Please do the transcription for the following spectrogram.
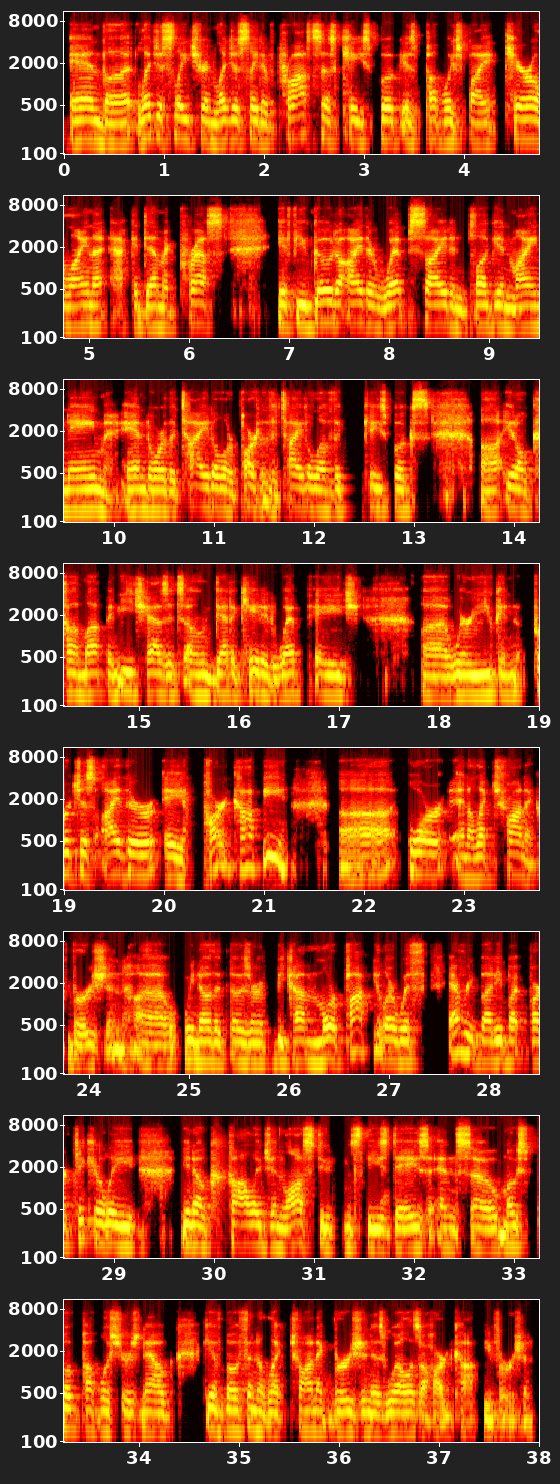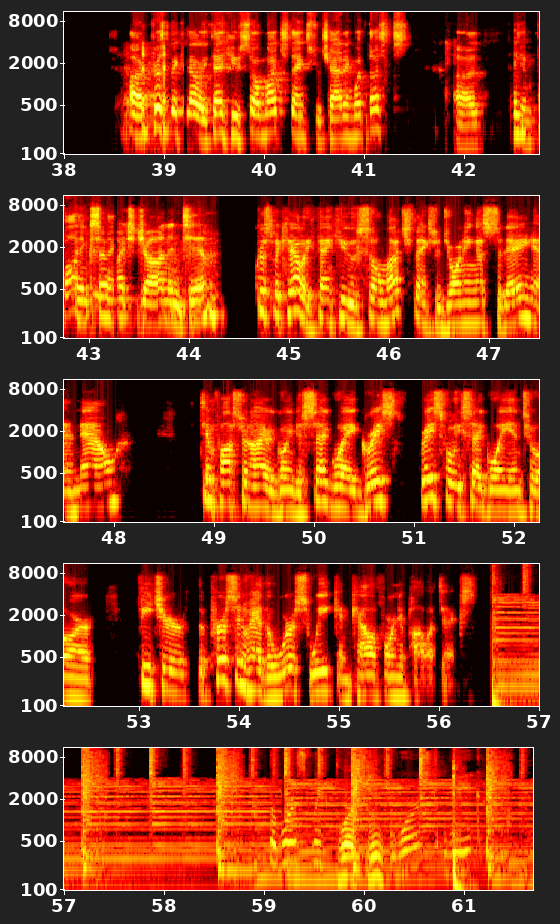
and the Legislature and Legislative Process Casebook is published by Carolina Academic Press. If you go to either website and plug in my name and or the title or part of the title of the casebooks, uh, it'll come up, and each has its own dedicated web page uh, where you can purchase either a hard hard copy uh, or an electronic version. Uh, we know that those have become more popular with everybody, but particularly, you know, college and law students these days. And so most book publishers now give both an electronic version as well as a hard copy version. Uh, Chris Micheli, thank you so much. Thanks for chatting with us. Uh, Tim Foster, Thanks so thank much, John and Tim. Chris Micheli, thank you so much. Thanks for joining us today. And now Tim Foster and I are going to segue, grace, gracefully segue into our feature The Person Who Had the Worst Week in California Politics. The worst week. Worst week. Worst week.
